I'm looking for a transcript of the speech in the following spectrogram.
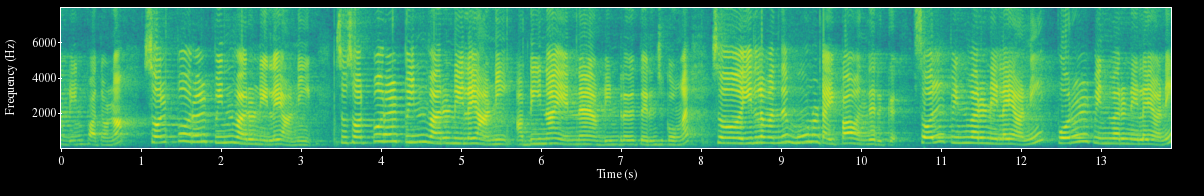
அப்படின்னு பார்த்தோம்னா சொற்பொருள் பின்வருநிலை அணி. ஸோ சொற்பொருள் பின் வருநிலை அணி அப்படின்னா என்ன அப்படின்றத தெரிஞ்சுக்கோங்க. ஸோ இதில் வந்து மூணு டைப்பாக வந்து இருக்குது சொல் பின்வரு நிலை அணி பொருள் பின்வரு நிலை அணி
